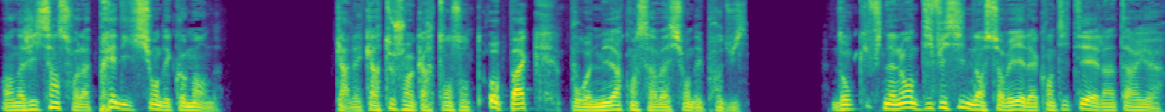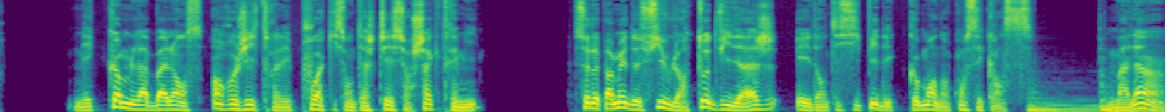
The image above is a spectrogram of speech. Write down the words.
en agissant sur la prédiction des commandes. Car les cartouches en carton sont opaques pour une meilleure conservation des produits. Donc finalement difficile d'en surveiller la quantité à l'intérieur. Mais comme la balance enregistre les poids qui sont achetés sur chaque trémie, cela permet de suivre leur taux de vidage et d'anticiper les commandes en conséquence. Malin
